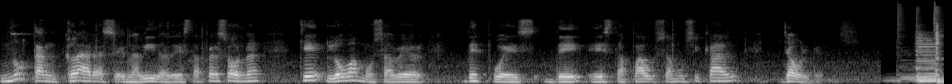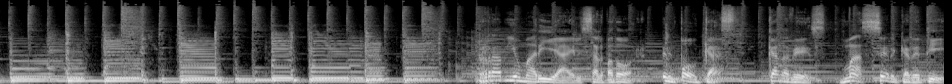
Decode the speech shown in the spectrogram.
no tan claras en la vida de esta persona que lo vamos a ver después de esta pausa musical. Ya volvemos. Radio María El Salvador, el podcast, cada vez más cerca de ti.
